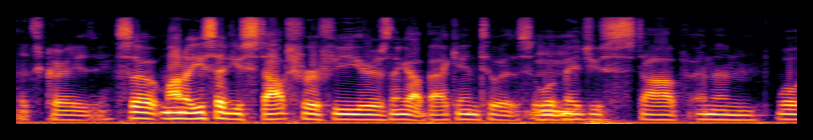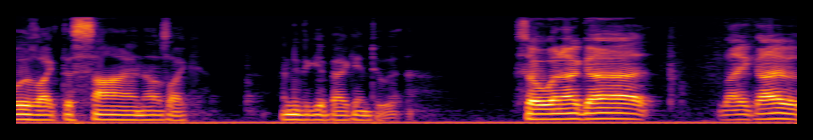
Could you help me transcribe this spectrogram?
it's crazy So, Mondo, you said you stopped for a few years, then got back into it. So, what Mhm. made you stop? And then, what was like the sign that was like, I need to get back into it? So when I got like I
